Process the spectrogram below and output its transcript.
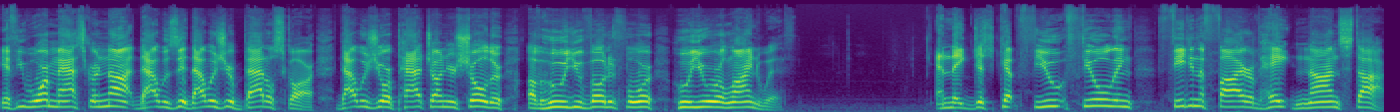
if you wore a mask or not, that was it. That was your battle scar. That was your patch on your shoulder of who you voted for, who you were aligned with. And they just kept fu- fueling, feeding the fire of hate nonstop.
